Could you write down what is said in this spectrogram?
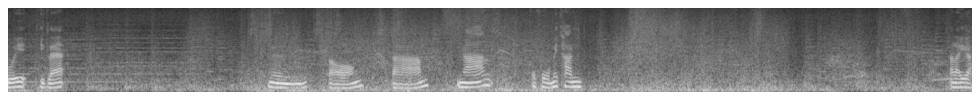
อุ้ย อีกแล้วหนึ่งสองสามง้าง โอ้โห ไม่ทัน อะไรกะ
